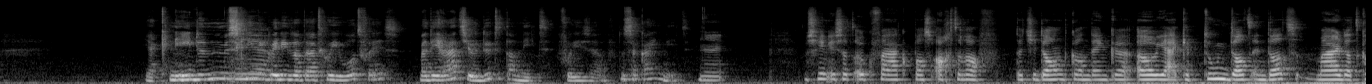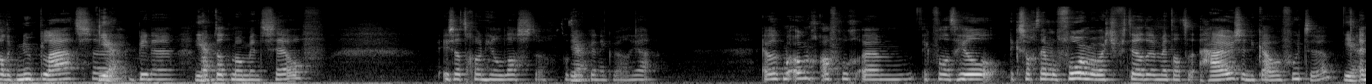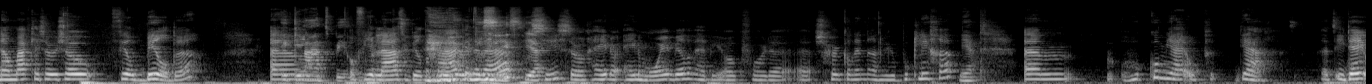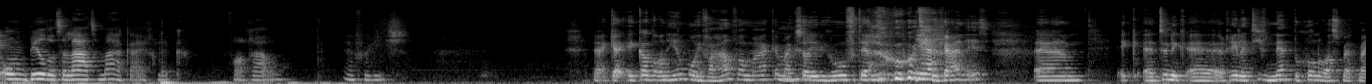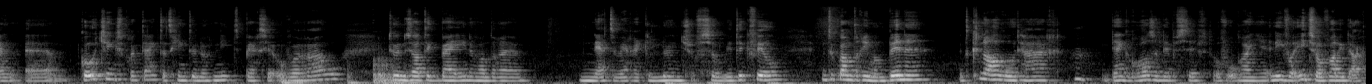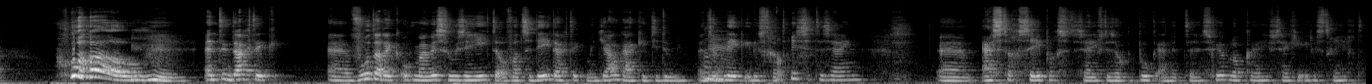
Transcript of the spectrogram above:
ja, kneden misschien. Ja. Ik weet niet wat daar het goede woord voor is. Maar die ratio doet het dan niet voor jezelf. Dus dat kan je niet. nee. Misschien is dat ook vaak pas achteraf. Dat je dan kan denken, oh ja, ik heb toen dat en dat, maar dat kan ik nu plaatsen Ja. binnen. Ja. op dat moment zelf is dat gewoon heel lastig. Dat herken ik wel, ja. En wat ik me ook nog afvroeg, ehm, ik vond het heel, ik zag het helemaal voor me wat je vertelde met dat huis en die koude voeten. Ja. En dan maak je sowieso veel beelden. Ehm, ik laat beelden. Of je maken. laat beelden maken, inderdaad. Precies, ja. Precies, door hele, hele mooie beelden. We hebben hier ook voor de eh, scheurkalender en weer boek liggen. Ja. Ehm, hoe kom jij op ja, het idee om beelden te laten maken eigenlijk? Van rouw en verlies. Nou, kijk, ik kan er een heel mooi verhaal van maken, maar ik Mhm. zal jullie gewoon vertellen hoe het Ja. gegaan is. Ehm, Ik, eh, toen ik eh, relatief net begonnen was met mijn eh, coachingspraktijk, dat ging toen nog niet per se over rouw. Toen zat ik bij een of andere netwerklunch of zo, weet ik veel. En toen kwam er iemand binnen met knalrood haar. Hm. Ik denk roze lipstift of oranje. In ieder geval iets waarvan ik dacht, wow! Mhm. En toen dacht ik, eh, voordat ik ook maar wist hoe ze heette of wat ze deed, dacht ik, met jou ga ik iets doen. En ze Mhm. bleek illustratrice te zijn. Eh, Esther Sepers, zij heeft dus ook het boek en het eh, scheurblok eh, heeft zij geïllustreerd.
